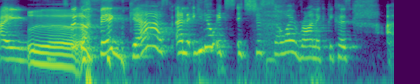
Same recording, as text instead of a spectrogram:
I took a big gasp, and you know, it's it's just so ironic because I,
